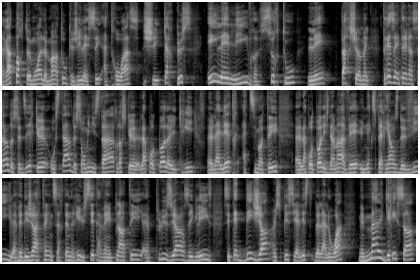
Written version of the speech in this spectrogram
rapporte-moi le manteau que j'ai laissé à Troas chez Carpus et les livres, surtout les parchemin. Très intéressant de se dire que au stade de son ministère, lorsque l'apôtre Paul a écrit euh, la lettre à Timothée, euh, l'apôtre Paul évidemment avait une expérience de vie, il avait déjà atteint une certaine réussite, avait implanté euh, plusieurs églises, c'était déjà un spécialiste de la loi, mais malgré ça,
